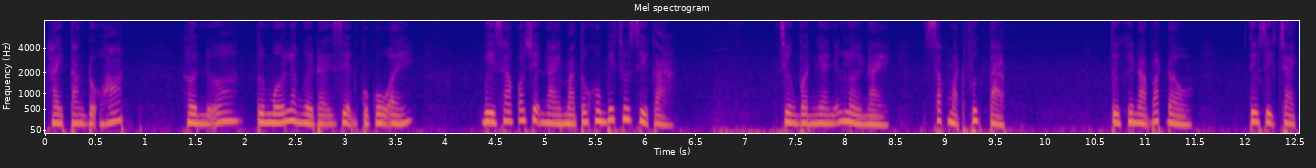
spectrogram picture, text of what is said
hay tăng độ hot. Hơn nữa, tôi mới là người đại diện của cô ấy. Vì sao có chuyện này mà tôi không biết chút gì cả? Trường Vân nghe những lời này, sắc mặt phức tạp. Từ khi nào bắt đầu, tiêu dịch trạch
